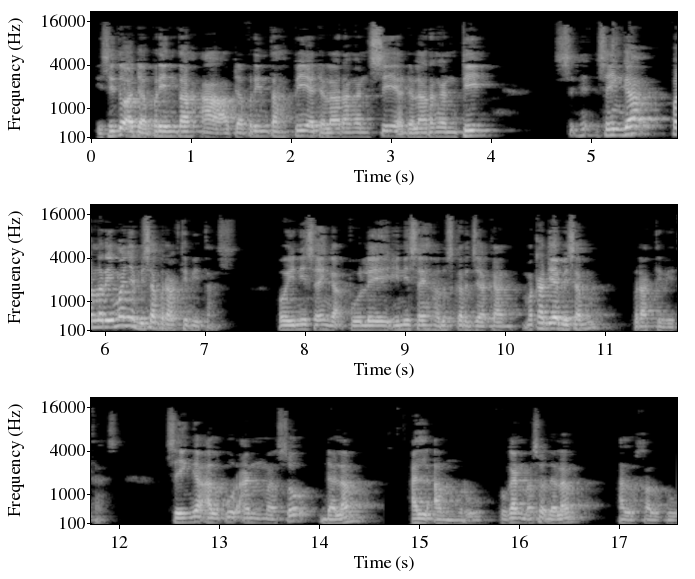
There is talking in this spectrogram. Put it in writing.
Di situ ada perintah A, ada perintah B, ada larangan C, ada larangan D, sehingga penerimanya bisa beraktivitas. Oh ini saya nggak boleh, ini saya harus kerjakan. Maka dia bisa beraktivitas. Sehingga Al-Quran masuk dalam Al-Amru. Bukan masuk dalam Al-Khalqu.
